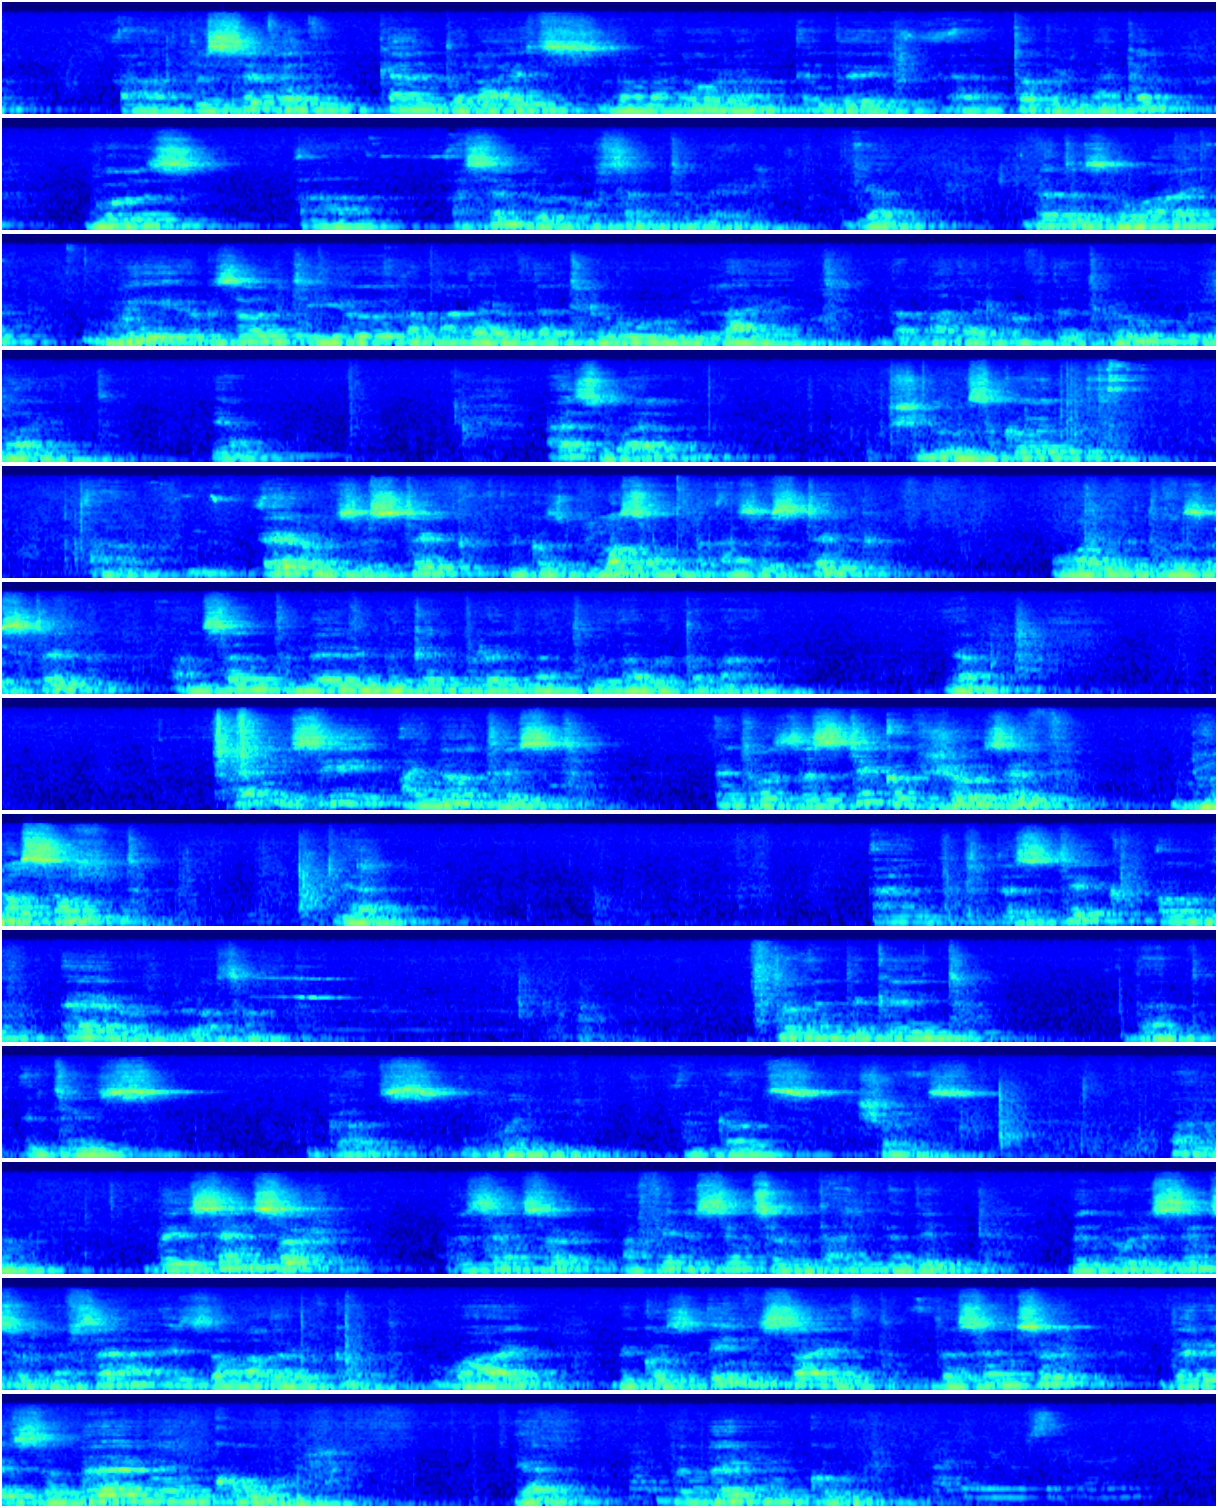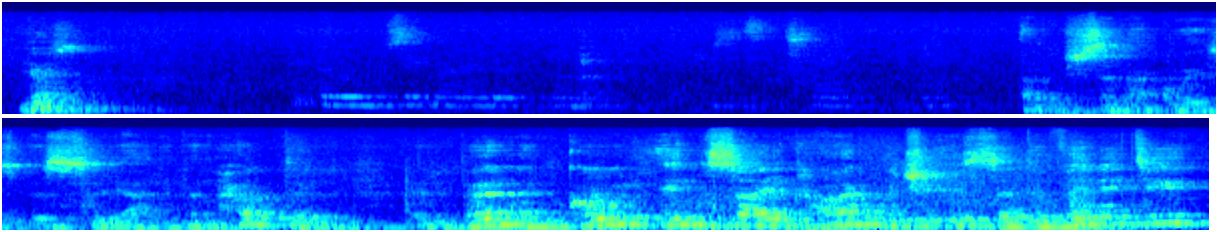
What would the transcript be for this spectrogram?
uh, the seven candlelights, the menorah in the uh, tabernacle was uh, a symbol of Saint Mary. Yeah? That is why we exalt you, the mother of the true light, the mother of the true light. Yeah? As well, she was called uh, Aaron's stick because blossomed as a stick while it was a stick, and Saint Mary became pregnant without a man. Yeah? Can you see? I noticed it was the stick of Joseph blossomed, yeah, السنسور بتاعتنا دي بنقول السنسور نفسها is the mother of God. Why? Because inside the censer there is a burning coal. Yeah? The burning coal. Yes? مش سامع كويس بس يعني بنحط البرنامج whole inside her, which is the divinity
